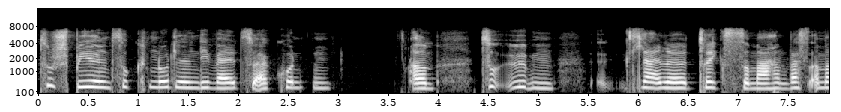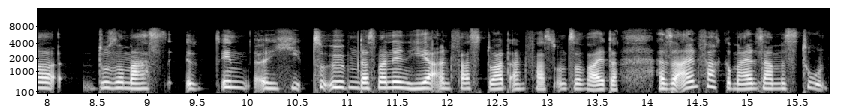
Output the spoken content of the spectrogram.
zu spielen, zu knuddeln, die Welt zu erkunden, ähm, zu üben, kleine Tricks zu machen, was immer du so machst, ihn äh, zu üben, dass man ihn hier anfasst, dort anfasst und so weiter. Also einfach gemeinsames Tun.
